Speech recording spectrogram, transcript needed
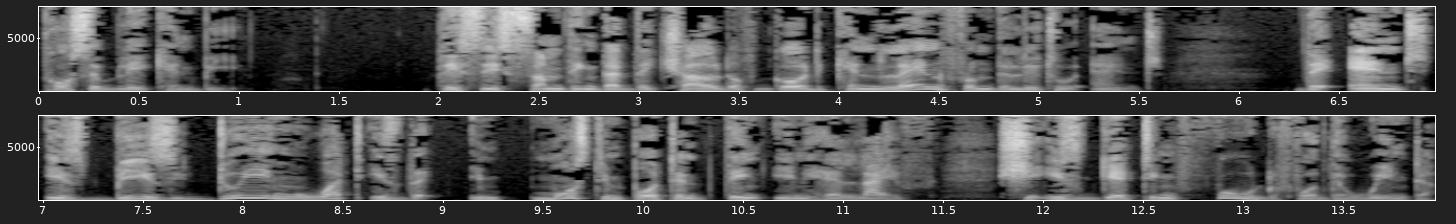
possibly can be. This is something that the child of God can learn from the little ant. The ant is busy doing what is the most important thing in her life. She is getting food for the winter,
